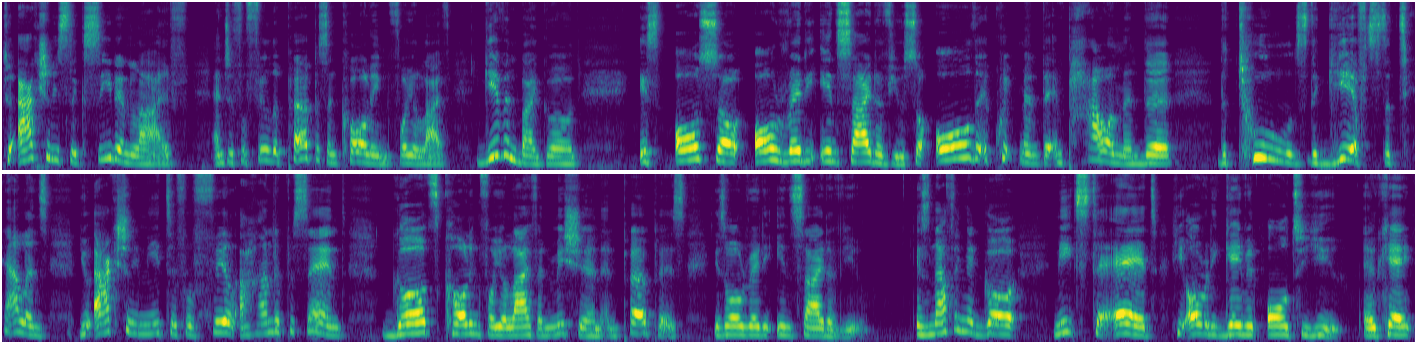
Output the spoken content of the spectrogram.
to actually succeed in life and to fulfill the purpose and calling for your life given by God is also already inside of you. So all the equipment, the empowerment, the the tools, the gifts, the talents you actually need to fulfill 100% God's calling for your life and mission and purpose is already inside of you. It's nothing that God needs to add. He already gave it all to you, okay?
